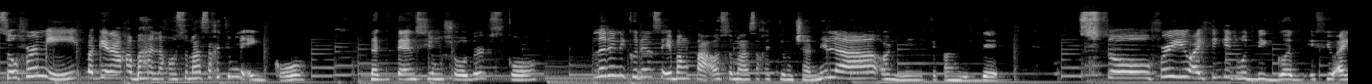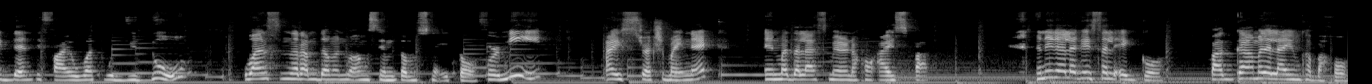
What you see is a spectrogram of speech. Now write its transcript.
So for me, pag kinakabahan ako, sumasakit yung leeg ko. Nag-tense yung shoulders ko. Narinig ko din sa ibang tao, sumasakit yung chan nila or naninikip ang dibdib. So, for you, I think it would be good if you identify what would you do once naramdaman mo ang symptoms na ito. For me, I stretch my neck, and madalas meron akong ice pack na nilalagay sa leeg ko pagka malala yung kaba ko.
